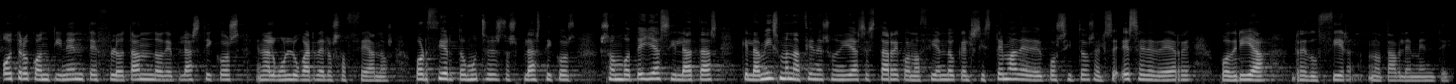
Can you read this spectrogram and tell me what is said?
otro continente flotando de plásticos en algún lugar de los océanos. Por cierto, muchos de estos plásticos son botellas y latas que la misma Naciones Unidas está reconociendo que el sistema de depósitos, el SDDR, podría reducir notablemente.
